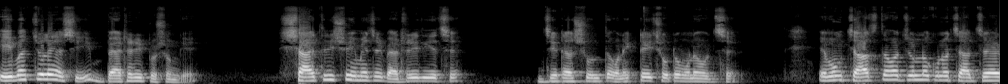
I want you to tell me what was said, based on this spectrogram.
এবার চলে আসি ব্যাটারির প্রসঙ্গে। সাঁত্রিশশো এমএচের ব্যাটারি দিয়েছে, যেটা শুনতে অনেকটাই ছোট মনে হচ্ছে। এবং চার্জ দেওয়ার জন্য কোনো চার্জার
